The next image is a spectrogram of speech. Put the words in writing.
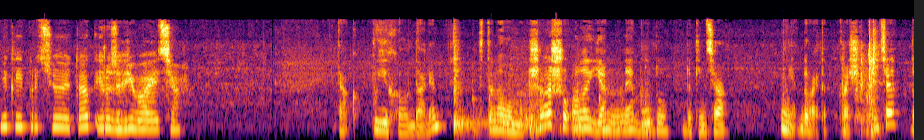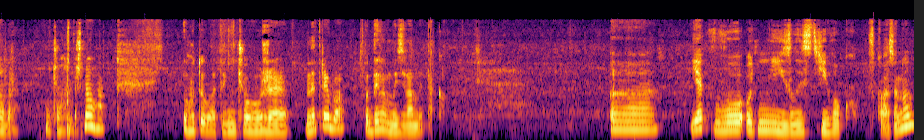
який працює так і розігрівається. Так, поїхали далі. Встановимо чашу, але я не буду до кінця. Ні, давайте краще до кінця. Добре, нічого страшного. Готувати нічого вже не треба. Подивимось з вами так. Е, як в одній з листівок вказано,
